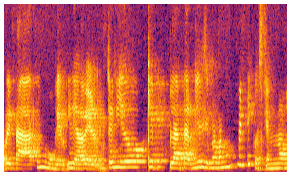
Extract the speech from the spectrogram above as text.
retada como mujer y de haber tenido que plantarme y decir, no, no, un momentico, es que no,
